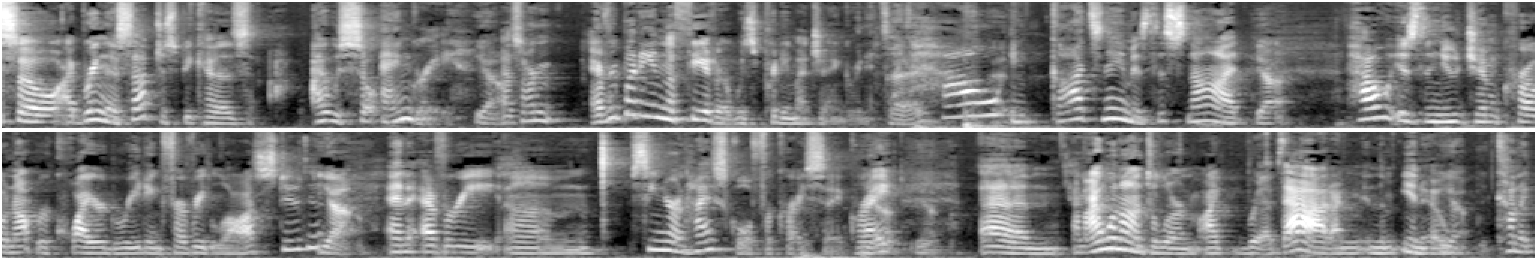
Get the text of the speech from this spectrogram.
so I bring this up just because I was so angry. Yeah. As our, everybody in the theater was pretty much angry. And it's like, how in God's name is this not? Yeah. How is the new Jim Crow not required reading for every law student? Yeah. And every um, senior in high school, for Christ's sake, right? Yeah. Um, and I went on to learn. I read that. I'm in the, you know, Yeah. kind of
